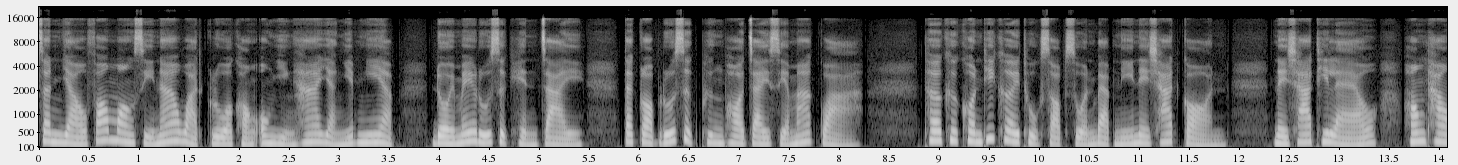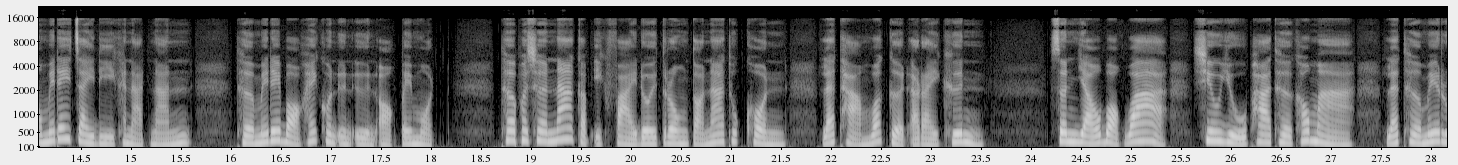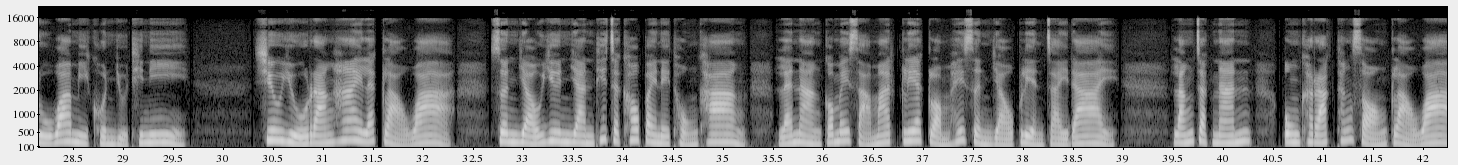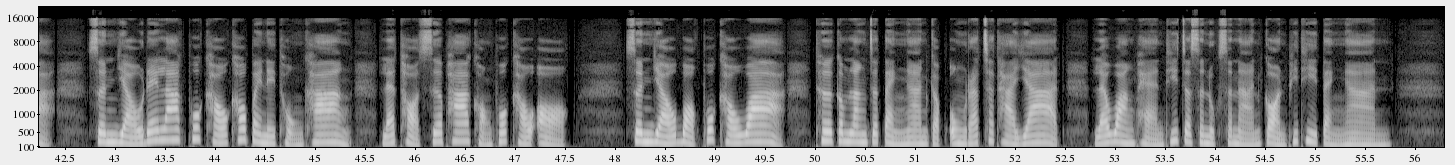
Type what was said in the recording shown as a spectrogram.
ซันเหยาเฝ้ามองสีหน้าหวาดกลัวขององค์หญิงห้าอย่างเงียบๆ โดยไม่รู้สึกเห็นใจ แต่กลับรู้สึกพึงพอใจเสียมากกว่า เธอคือคนที่เคยถูกสอบสวนแบบนี้ในชาติก่อน ในชาติที่แล้วฮองเทาไม่ได้ใจดีขนาดนั้น เธอไม่ได้บอกให้คนอื่นๆออกไปหมด เธอเผชิญหน้ากับอีกฝ่ายโดยตรงต่อหน้าทุกคน และถามว่าเกิดอะไรขึ้น เซินเหยาบอกว่า ชิวหยูพาเธอเข้ามา และเธอไม่รู้ว่ามีคนอยู่ที่นี่ ชิวหยูร้างไห้และกล่าวว่าเซินเหยายืนยันที่จะเข้าไปในถงข้าง และนางก็ไม่สามารถเกลี้ยกล่อมให้เซินเหยาเปลี่ยนใจได้ หลังจากนั้น องครักษ์ทั้งสองกล่าวว่าเซินเหยาได้ลากพวกเขาเข้าไปในถงข้าง และถอดเสื้อผ้าของพวกเขาออก เซินเหยาบอกพวกเขาว่า เธอกำลังจะแต่งงานกับองค์รัชทายาทและวางแผนที่จะสนุกสนานก่อนพิธีแต่งงาน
